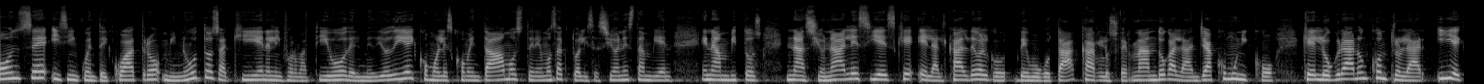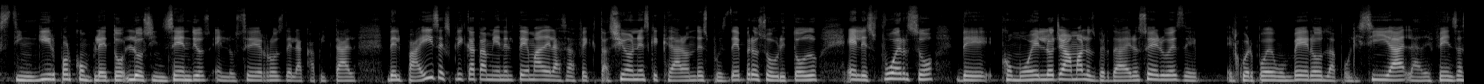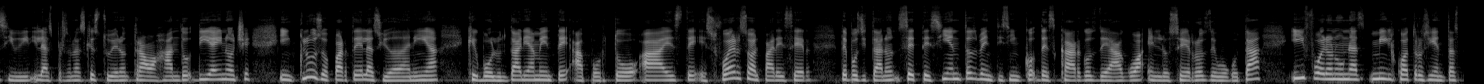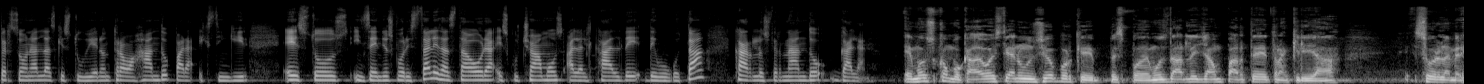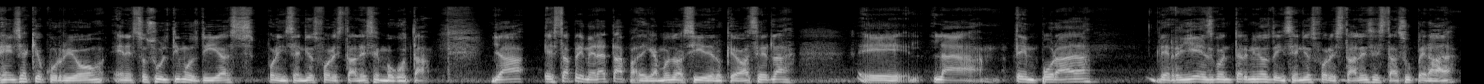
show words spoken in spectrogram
11 y 54 minutos aquí en el informativo del mediodía y como les comentábamos tenemos actualizaciones también en ámbitos nacionales y es que el alcalde de Bogotá, Carlos Fernando Galán, ya comunicó que lograron controlar y extinguir por completo los incendios en los cerros de la capital del país. Explica también el tema de las afectaciones que quedaron después de, pero sobre todo el esfuerzo de, como él lo llama, los verdaderos héroes de el cuerpo de bomberos, la policía, la defensa civil y las personas que estuvieron trabajando día y noche, incluso parte de la ciudadanía que voluntariamente aportó a este esfuerzo. Al parecer depositaron 725 descargos de agua en los cerros de Bogotá y fueron unas 1.400 personas las que estuvieron trabajando para extinguir estos incendios forestales. Hasta ahora escuchamos al alcalde de Bogotá, Carlos Fernando Galán. Hemos convocado este anuncio porque pues, podemos darle ya un parte de tranquilidad sobre la emergencia que ocurrió en estos últimos días por incendios forestales en Bogotá. Ya esta primera etapa, digámoslo así, de lo que va a ser la, eh, la temporada de riesgo en términos de incendios forestales está superada.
